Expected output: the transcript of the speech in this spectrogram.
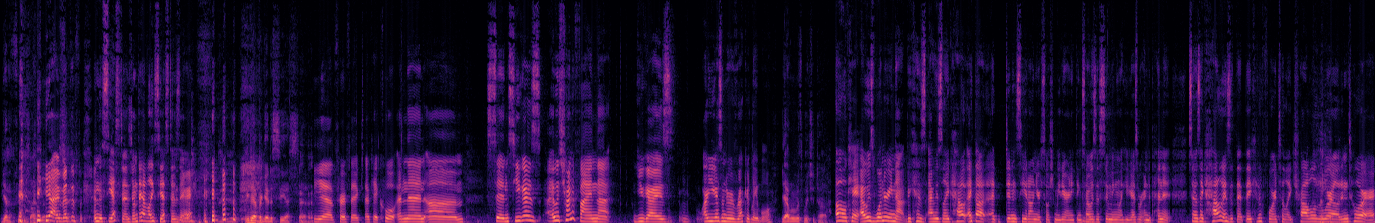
Yeah, the food is awesome. Yeah, I bet the and the siestas. Don't they have like siestas there? We never get a siesta. Yeah, perfect. Okay, cool. And then um, since you guys, I was trying to find that you guys are you guys under a record label? Yeah, we're with Wichita. Oh, okay. I was wondering that because I was like, how? I thought I didn't see it on your social media or anything, so I was assuming like you guys were independent. So I was like, how is it that they can afford to like travel the world and tour?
